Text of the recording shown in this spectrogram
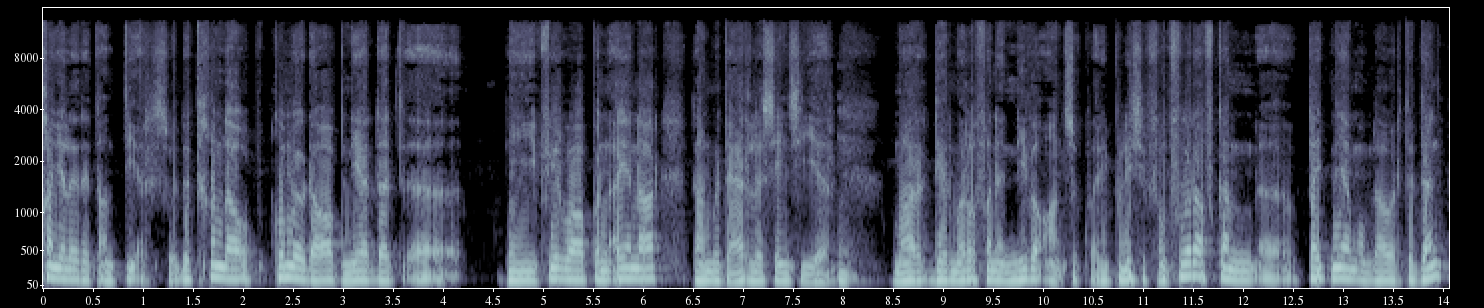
gaan julle dit hanteer? So dit gaan daarop kom nou daarop neer dat uh die vuurwapen eienaar dan moet herlisensieer. Hmm. Maar deur middel van 'n nuwe aansoek waar die polisie van vooraf kan uh tyd neem om daaroor te dink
